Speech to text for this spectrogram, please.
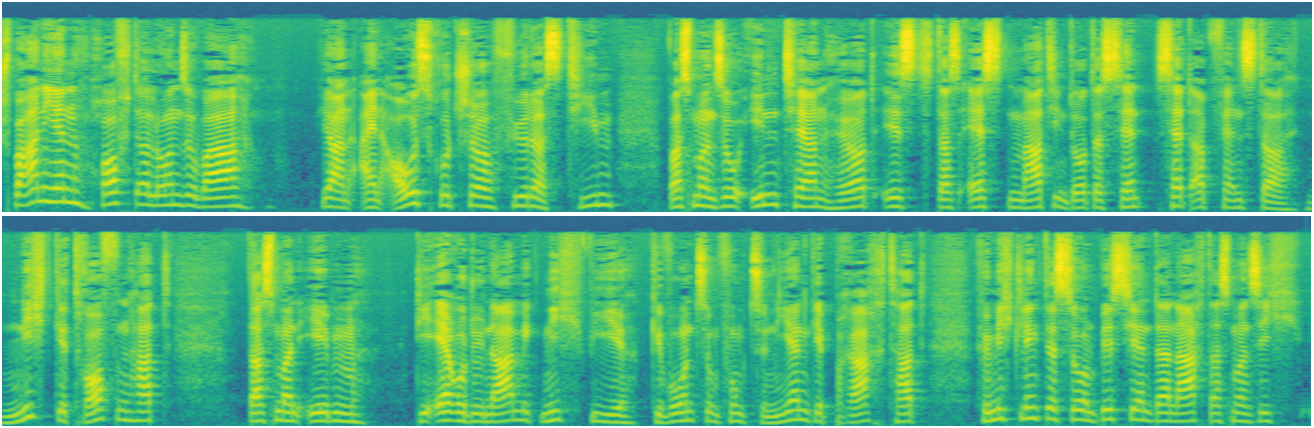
Spanien, hofft Alonso, war ja, ein Ausrutscher für das Team. Was man so intern hört, ist, dass Aston Martin dort das Setup-Fenster nicht getroffen hat, dass man eben die Aerodynamik nicht wie gewohnt zum Funktionieren gebracht hat. Für mich klingt es so ein bisschen danach, dass man sich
